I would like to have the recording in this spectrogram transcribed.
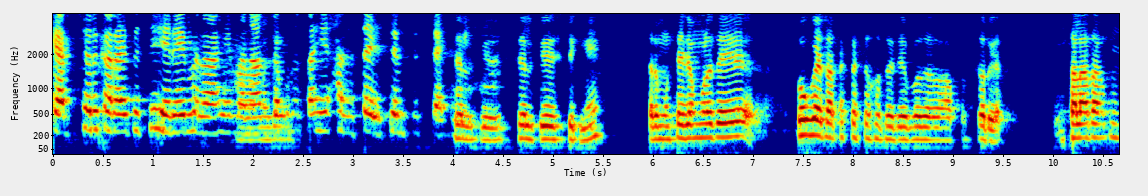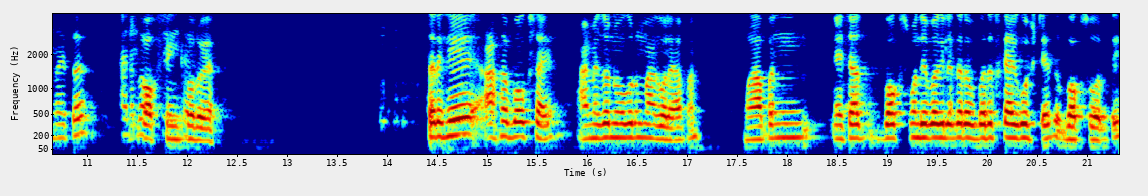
कॅप्चर करायचं चेहरे म्हणा हे म्हणा म्हणजे- आमच्याकडून हे हलतंय सेल्फी स्टॅक सेल्फी सेल्फी स्टिकने तर मग त्याच्यामुळे ते बघूयात आता कसं होतं ते बघ आपण करूया चला आता आपण याचं बॉक्सिंग करूया तर हे असा बॉक्स आहे. अमेझॉन वरून मागवलाय आपण. मग आपण याच्यात बॉक्समध्ये बघितलं तर बरेच काही गोष्टी आहेत बॉक्स वरती.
